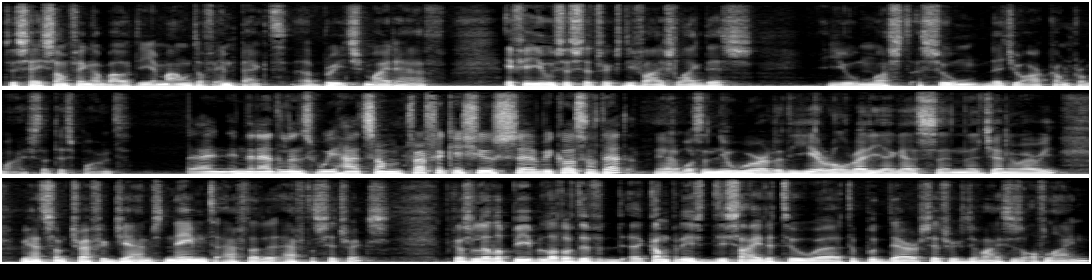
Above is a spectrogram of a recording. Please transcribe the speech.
to say something about the amount of impact a breach might have. If you use a Citrix device like this, you must assume that you are compromised at this point. And in the Netherlands, we had some traffic issues uh, because of that. Yeah, it was a new word of the year already, I guess, in uh, January. We had some traffic jams named after the after Citrix, because a lot of people, a lot of the uh, companies decided to uh, to put their Citrix devices offline.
